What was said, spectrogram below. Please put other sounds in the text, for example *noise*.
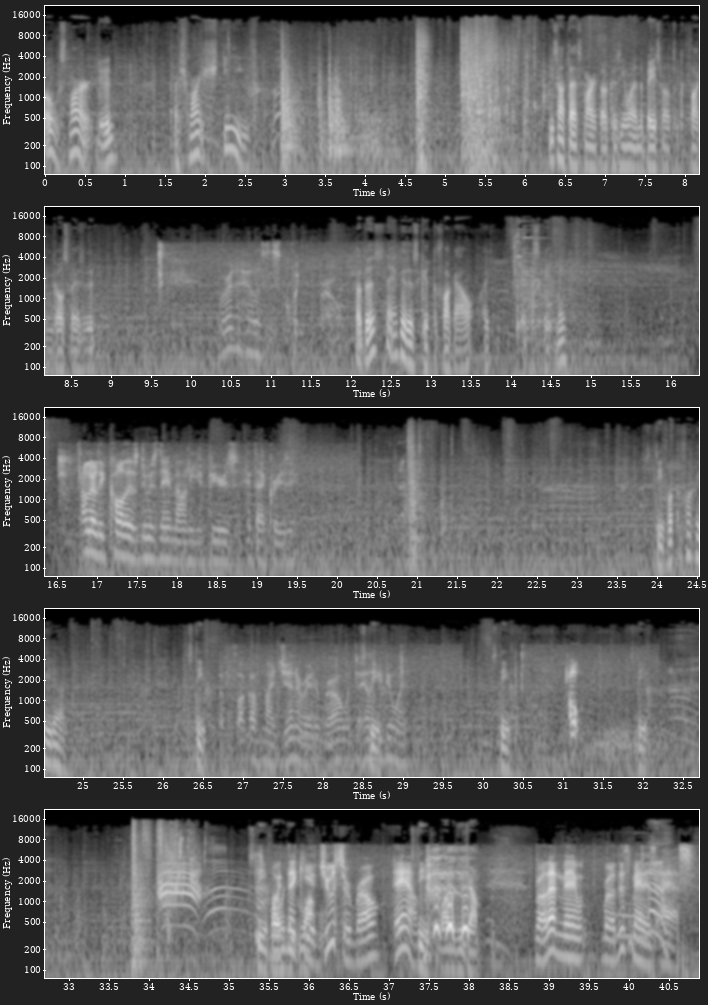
Oh, smart, dude. A smart Steve. He's not that smart though, because he went in the basement with like a fucking ghost face, dude. Where the hell is this quick, bro? But this thing could just get the fuck out, like, escape me. I literally call this dude's name out and he appears. Ain't that crazy? Steve, what the fuck are you doing? Steve, The fuck off my generator, bro. What the hell are you doing? Steve. Oh. Steve. Ah! Steve, why Boy, would think you, you juicer, bro. Damn. Steve, why would you jump? *laughs* Bro, that man, bro, this man is ah. ass.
